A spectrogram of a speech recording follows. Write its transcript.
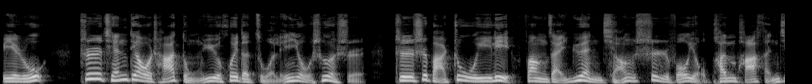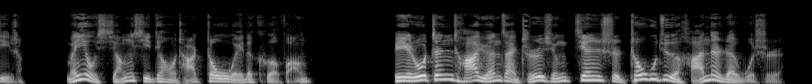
比如之前调查董玉慧的左邻右舍时，只是把注意力放在院墙是否有攀爬痕迹上，没有详细调查周围的客房。比如侦查员在执行监视周俊涵的任务时，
